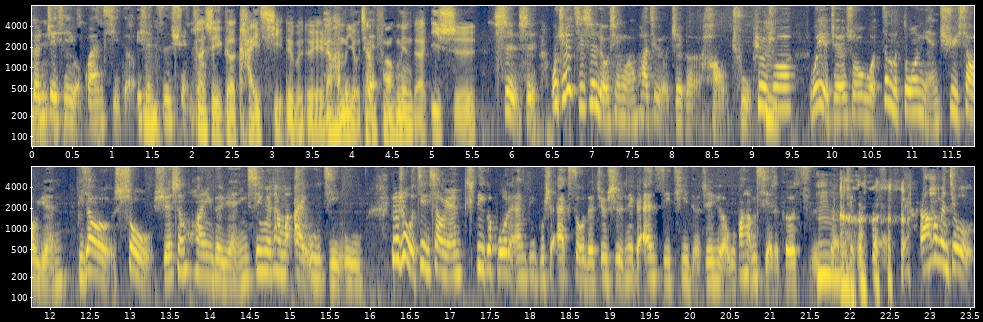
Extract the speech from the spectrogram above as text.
跟这些有关系的一些资讯，算是一个开启，对不对？让他们有这样方面的意识。是是，我觉得其实流行文化就有这个好处。譬如说，我也觉得说，我这么多年去校园比较受学生欢迎的原因，是因为他们爱屋及乌。比如说，我进校园第一个播的 MV 不是 XO 的，就是那个 NCT 的这个，我帮他们写的歌词的这个，然 后他们就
